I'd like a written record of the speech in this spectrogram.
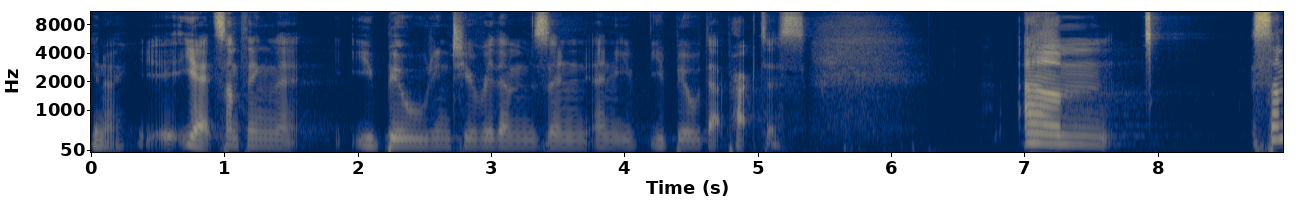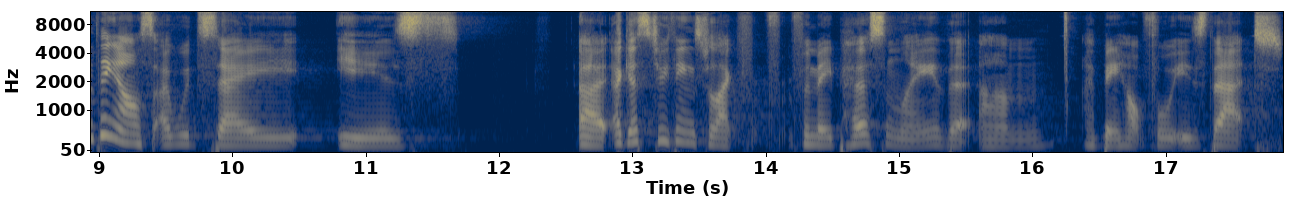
you know yeah it's something that you build into your rhythms and, and you, you build that practice. Um, something else I would say is uh, I guess two things for like for, for me personally that um, have been helpful is that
